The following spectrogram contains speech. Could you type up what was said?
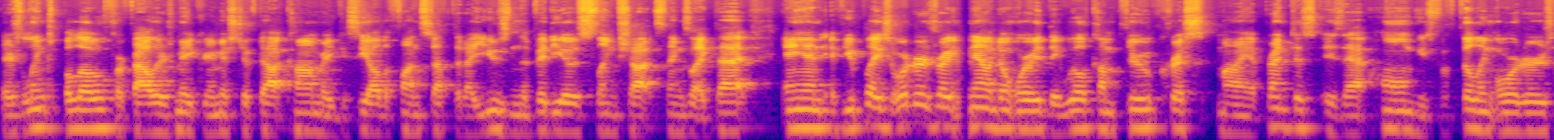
there's links below for fowlersmakerymischief.com where you can see all the fun stuff that I use in the videos, slingshots, things like that. And if you place orders right now, don't worry, they will come through. Chris, my apprentice, is at home. He's fulfilling orders,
